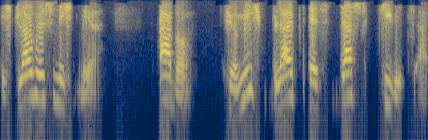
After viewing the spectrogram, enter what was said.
Ich glaube es nicht mehr. Aber für mich bleibt es das Kiebitzei.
